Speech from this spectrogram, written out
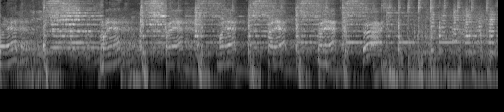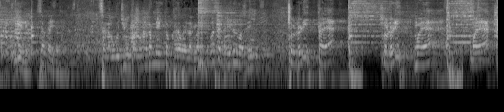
तळ्यात मळ्यात तळ्यात मळ्यात तळ्यात तळ्यात. गेले गेले सकाळी करा? चला उजीव जीव काढू नका मेकअप खराब व्हायला लागला. बस इथं छोडडी तळ्यात छोडडी मळ्यात मळ्यात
